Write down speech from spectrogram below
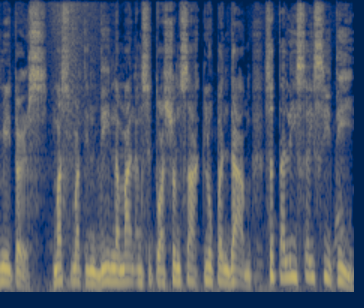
meters. Mas matindi naman ang sitwasyon sa Aklupan Dam sa Talisay City.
